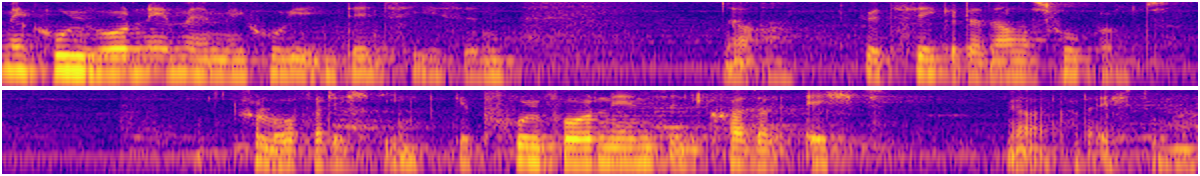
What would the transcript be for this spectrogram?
met goede voornemen en met goede intenties. En ja, ik weet zeker dat alles goed komt. Ik geloof er echt in. Ik heb goede voornemens en ik ga er echt, ja, ik ga dat echt doen.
